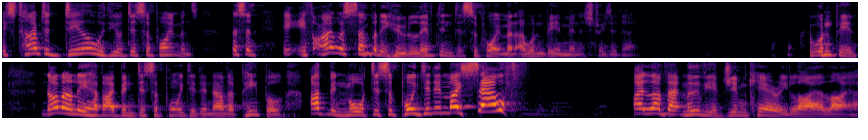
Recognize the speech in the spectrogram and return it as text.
It's time to deal with your disappointments. Listen, if I was somebody who lived in disappointment, I wouldn't be in ministry today. I wouldn't be in. Not only have I been disappointed in other people, I've been more disappointed in myself. I love that movie of Jim Carrey, Liar, Liar.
